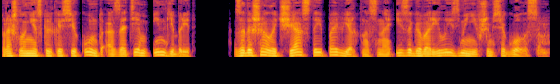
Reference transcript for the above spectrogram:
Прошло несколько секунд, а затем Ингибрид задышала часто и поверхностно и заговорила изменившимся голосом.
